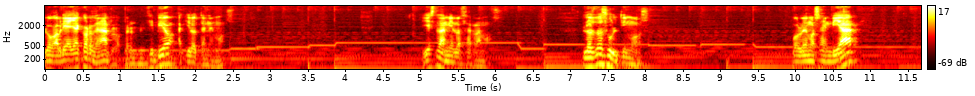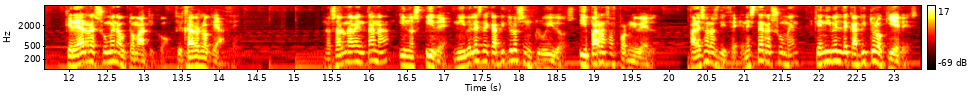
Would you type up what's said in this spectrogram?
Luego habría ya que ordenarlo, pero en principio aquí lo tenemos. Y este también lo cerramos. Los dos últimos. Volvemos a enviar. Crear resumen automático. Fijaros lo que hace nos abre una ventana y nos pide niveles de capítulos incluidos y párrafos por nivel. para eso nos dice, en este resumen, qué nivel de capítulo quieres.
